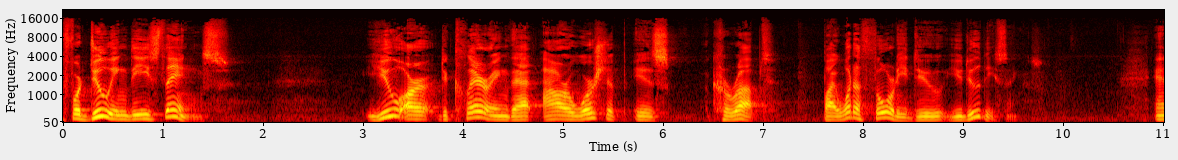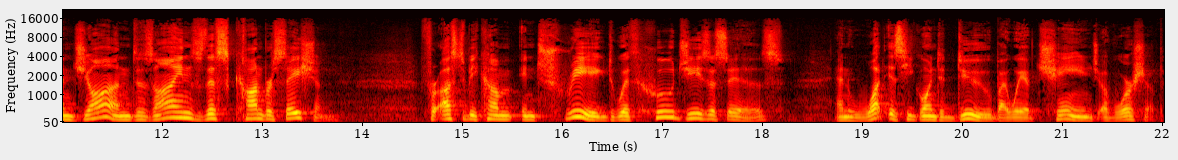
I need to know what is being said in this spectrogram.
for doing these things? You are declaring that our worship is corrupt. By what authority do you do these things? And John designs this conversation for us to become intrigued with who Jesus is and what is he going to do by way of change of worship.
